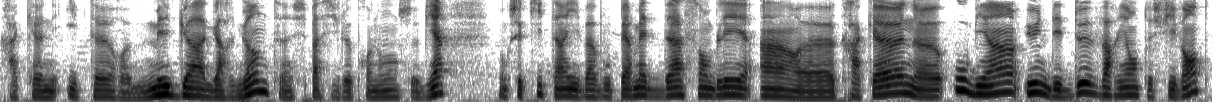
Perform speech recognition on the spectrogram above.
Kraken Eater Mega Gargant, je ne sais pas si je le prononce bien, donc ce kit, hein, il va vous permettre d'assembler un euh, Kraken euh, ou bien une des deux variantes suivantes.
